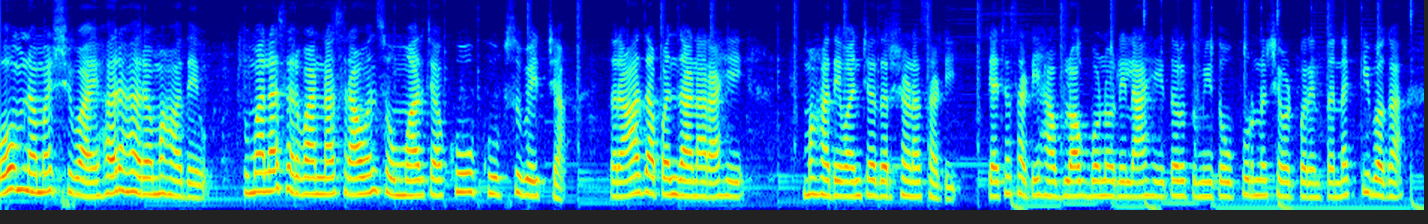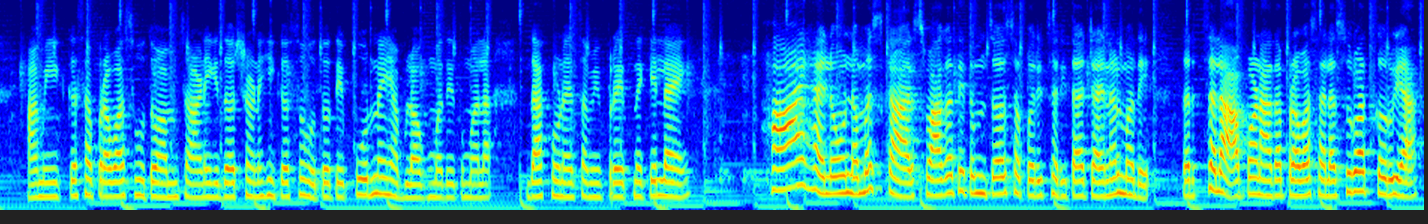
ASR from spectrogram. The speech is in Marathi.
ओम नम शिवाय हर हर महादेव. तुम्हाला सर्वांना श्रावण सोमवारच्या खूप खूप शुभेच्छा. तर आज आपण जाणार आहे महादेवांच्या दर्शनासाठी. त्याच्यासाठी हा ब्लॉग बनवलेला आहे तर तुम्ही तो पूर्ण शेवटपर्यंत नक्की बघा. आम्ही कसा प्रवास होतो आमचा आणि दर्शनही कसं होतं ते पूर्ण ह्या ब्लॉगमध्ये तुम्हाला दाखवण्याचा मी प्रयत्न केला आहे. हाय हॅलो नमस्कार. स्वागत आहे तुमचं सपरित सरिता चॅनलमध्ये. तर चला आपण आता प्रवासाला सुरुवात करूया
